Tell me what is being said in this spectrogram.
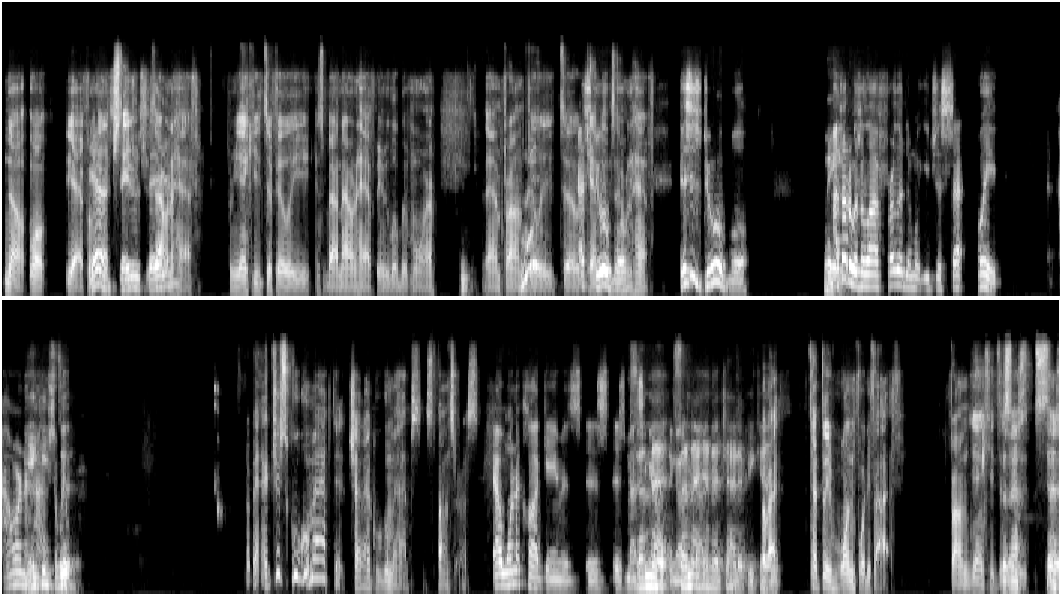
No, well, yeah, from Yeah, each stadium state, to it's an hour and a half. From Yankee to Philly, it's about an hour and a half, maybe a little bit more. Then from What? Philly to That's Camden, it's an hour and a half. This is doable. Wait, I thought it was a lot further than what you just said. Wait, an hour and a half. Yankees. So we, to- Okay, I just Google mapped it. Shout out Google Maps. Sponsor us. that one o'clock game is is is messing send that. everything Send up. that in the chat if you can. Okay. Technically 145 from Yankee to So that's Ci- that's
